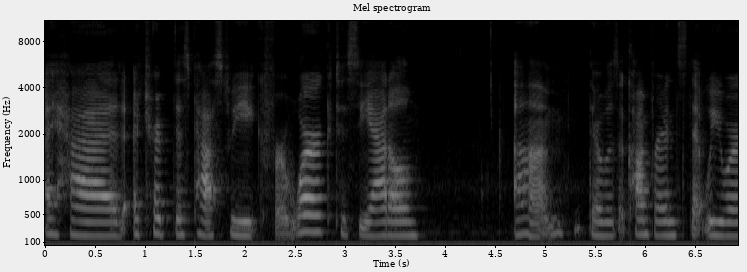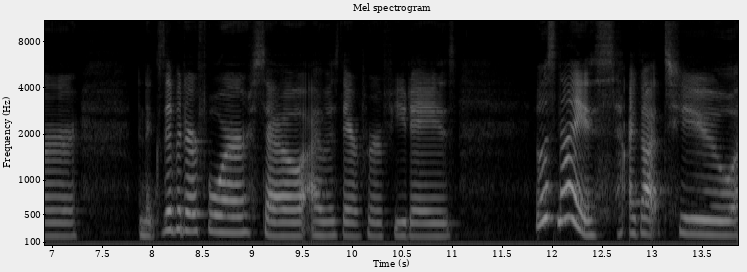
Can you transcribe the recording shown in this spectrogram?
I had a trip this past week for work to Seattle. Um, there was a conference that we were an exhibitor for, so I was there for a few days. It was nice. I got to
